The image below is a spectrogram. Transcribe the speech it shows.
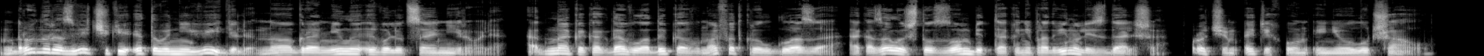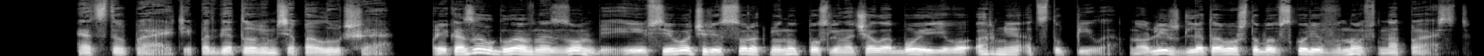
Дроны-разведчики этого не видели, но громилы эволюционировали. Однако, когда владыка вновь открыл глаза, оказалось, что зомби так и не продвинулись дальше. Впрочем, этих он и не улучшал. «Отступайте, подготовимся получше», — приказал главный зомби, и всего через сорок минут после начала боя его армия отступила, но лишь для того, чтобы вскоре вновь напасть.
